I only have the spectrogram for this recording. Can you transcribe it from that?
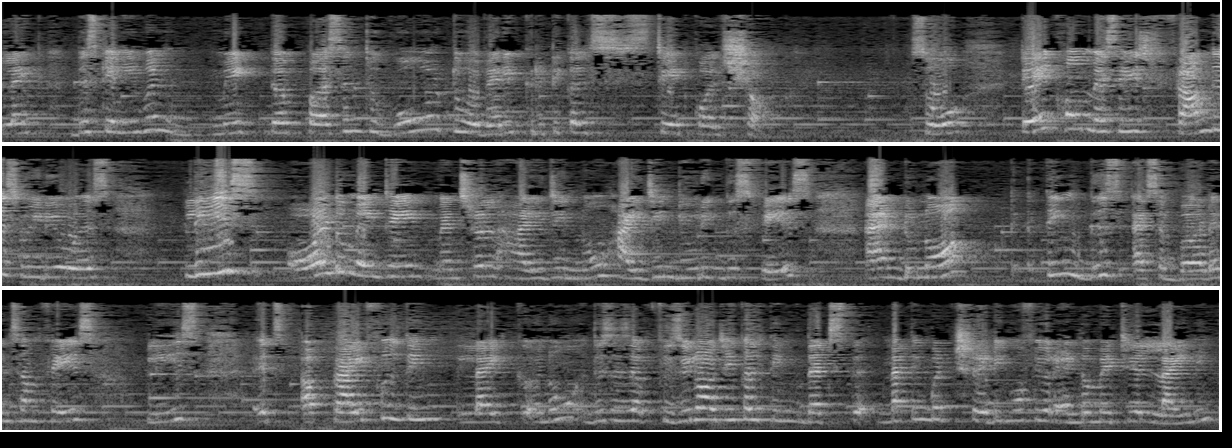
Like this can even make the person to go to a very critical state called shock. So, take home message from this video is please all to maintain menstrual hygiene no hygiene during this phase. And do not think this as a burdensome phase. Please it's a prideful thing like you know this is a physiological thing that's the, nothing but shredding of your endometrial lining.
